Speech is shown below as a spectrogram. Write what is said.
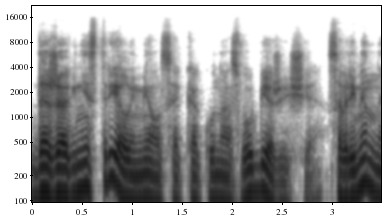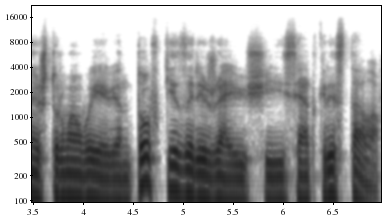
Даже огнестрел имелся, как у нас в убежище, современные штурмовые винтовки, заряжающиеся от кристаллов.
